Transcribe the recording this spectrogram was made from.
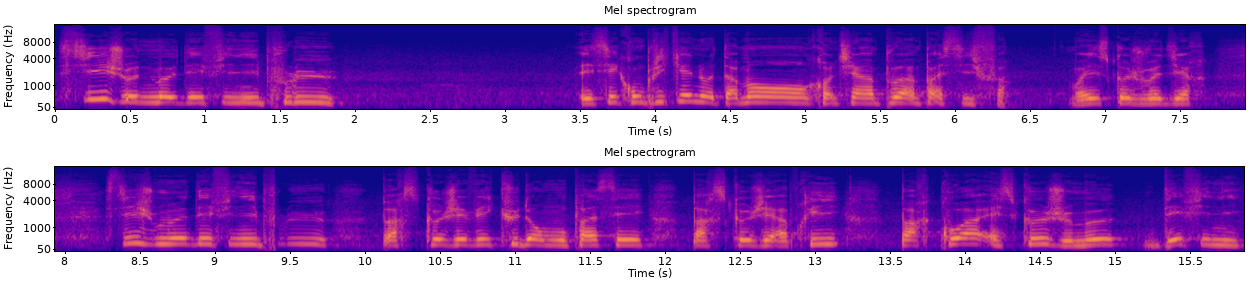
Si je ne me définis plus, et c'est compliqué notamment quand il y a un peu un passif. Vous voyez ce que je veux dire? Si je me définis plus parce que j'ai vécu dans mon passé, parce que j'ai appris, par quoi est-ce que je me définis?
